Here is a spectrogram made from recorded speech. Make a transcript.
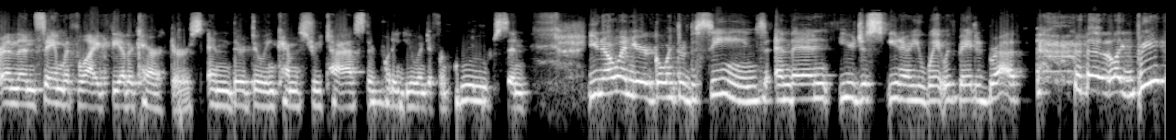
And then same with like the other characters, and they're doing chemistry tests. They're putting you in different groups, and you know, and you're going through the scenes, and then you just you know you wait with bated breath. like be,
